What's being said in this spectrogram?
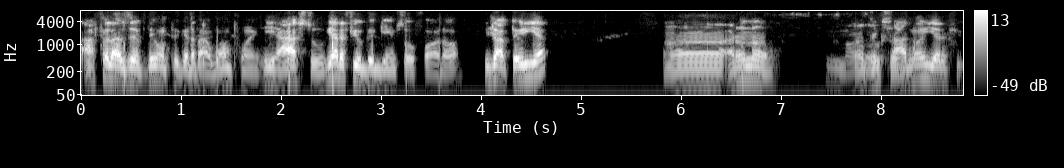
I feel as if they won't pick it up at one point. He has to. He had a few good games so far though. He dropped thirty yet? Uh, I don't know. I don't think so. I know he had a few.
